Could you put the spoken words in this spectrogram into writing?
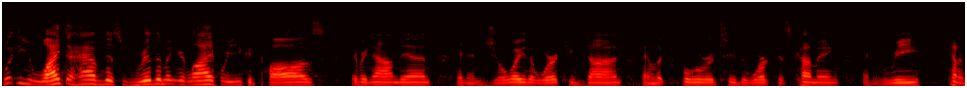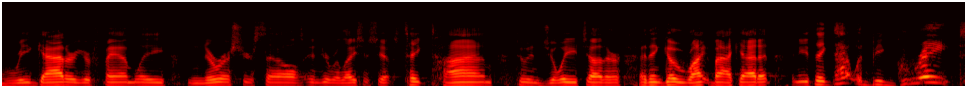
Wouldn't you like to have this rhythm in your life where you could pause every now and then and enjoy the work you've done and look forward to the work that's coming and re kind of regather your family, nourish yourselves in your relationships, take time to enjoy each other, and then go right back at it. And you think that would be great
